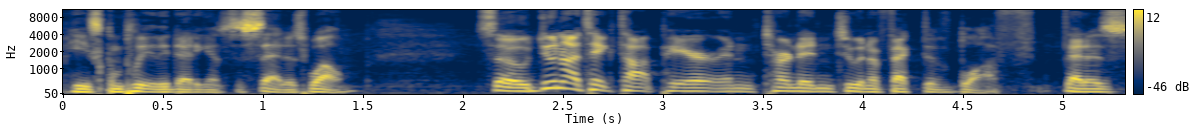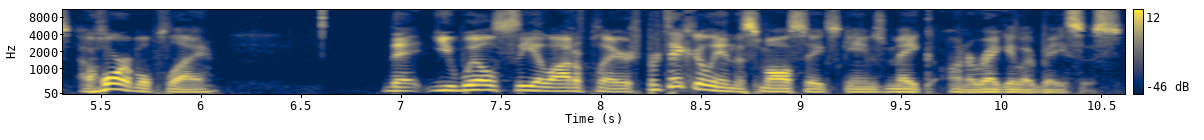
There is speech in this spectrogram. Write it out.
he's completely dead against a set as well. So do not take top pair and turn it into an effective bluff. That is a horrible play that you will see a lot of players, particularly in the small stakes games, make on a regular basis.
